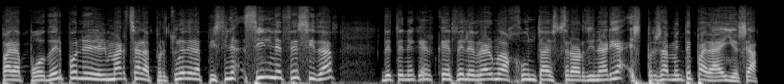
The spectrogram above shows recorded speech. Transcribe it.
para poder poner en marcha la apertura de la piscina sin necesidad de tener que celebrar una junta extraordinaria expresamente para ello, o sea,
